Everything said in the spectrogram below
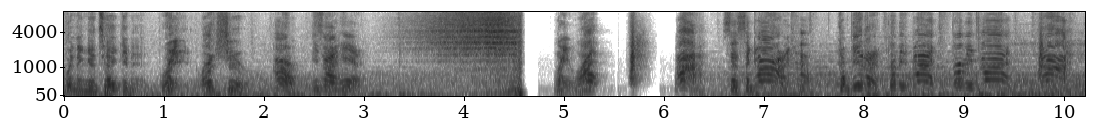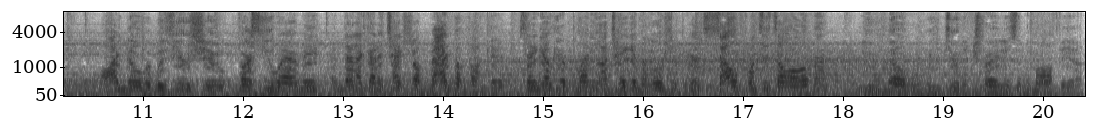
winning and taking it. Wait, where's Shoe? Oh, he's right here. Wait, what? Ah, it's a cigar! Computer, put me back! Put me back! Ah! I know it was you, Shoe. First you air me, and then I got a text from Magma Bucket saying how you're planning on taking the lotion for yourself once it's all over. You know what we do to traitors in the Mafia.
